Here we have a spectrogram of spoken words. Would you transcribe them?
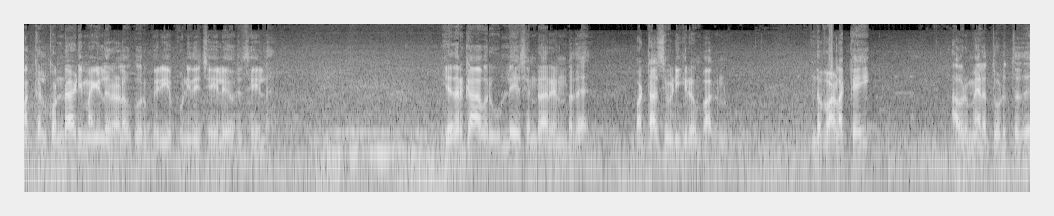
மக்கள் கொண்டாடி மகிழ்கிற அளவுக்கு ஒரு பெரிய புனித செயலே ஒரு செயலை. எதற்காக அவர் உள்ளே சென்றார் என்பதை பட்டாசு வெடிக்கிறவங்க பார்க்கணும். இந்த வழக்கை அவர் மேலே தொடுத்தது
